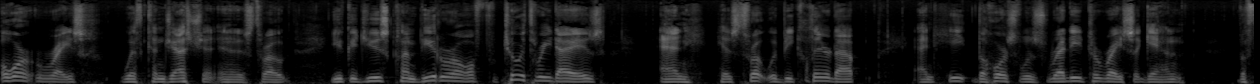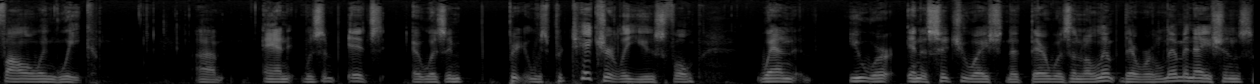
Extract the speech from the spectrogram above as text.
or race with congestion in his throat, you could use clenbuterol for two or three days and his throat would be cleared up and he, the horse was ready to race again the following week um, and it was it's it was it was particularly useful when you were in a situation that there was an elim- there were eliminations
